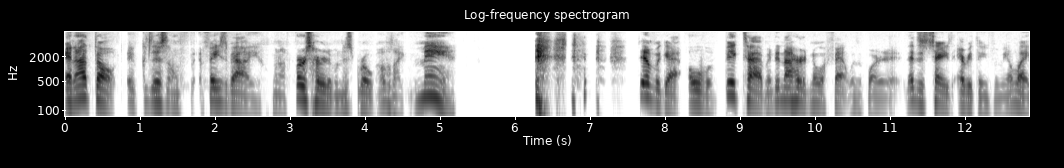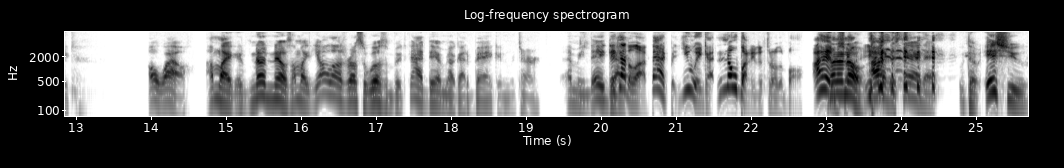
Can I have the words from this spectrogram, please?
And I thought, eh, it, just on face value, when I first heard it when this broke, I was like, man, Denver got over big time. And then I heard Noah Fant was a part of that. That just changed everything for me. I'm like, oh wow. I'm like, if nothing else, I'm like, y'all lost Russell Wilson, but goddamn, y'all got a bag in return. I mean, they They got, got a lot back, but you ain't got nobody to throw the ball. I am no, no, sorry. no. I understand that. The issue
